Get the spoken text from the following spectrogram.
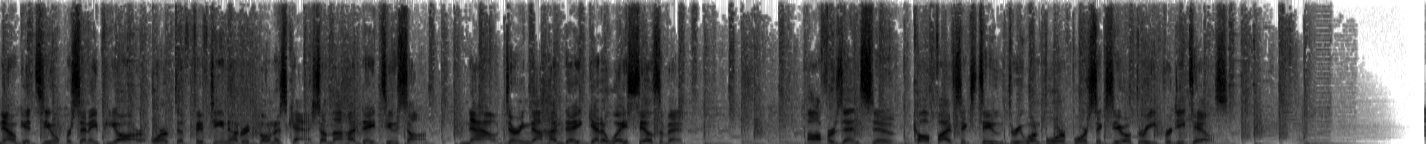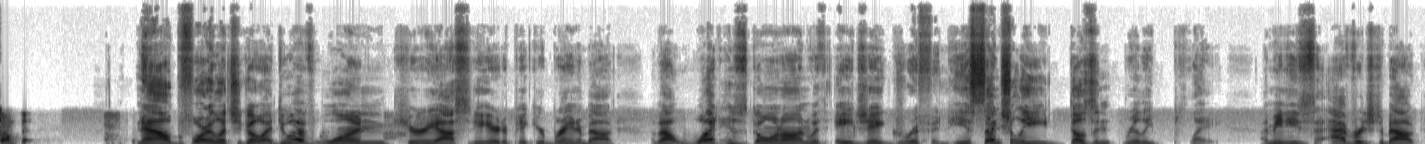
Now get 0% APR or up to 1500 bonus cash on the Hyundai Tucson. Now, during the Hyundai Getaway Sales Event. Offers end soon. Call 562 314 4603 for details. Something. Now, before I let you go, I do have one curiosity here to pick your brain about about what is going on with AJ Griffin. He essentially doesn't really play. I mean, he's averaged about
